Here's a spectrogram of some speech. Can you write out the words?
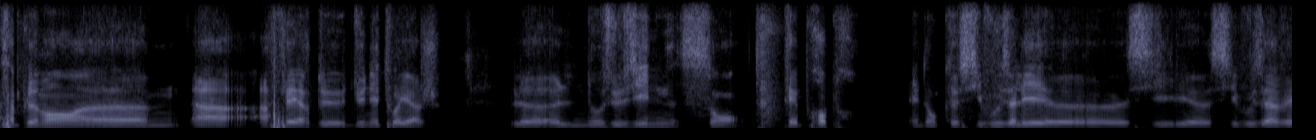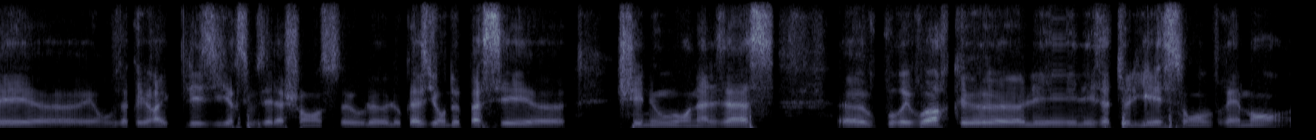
simplement à, faire du, nettoyage. nos usines sont très propres. Et donc, si vous allez, si, vous avez, et on vous accueillera avec plaisir, si vous avez la chance ou l'occasion de passer chez nous en Alsace, vous pourrez voir que les, ateliers sont vraiment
